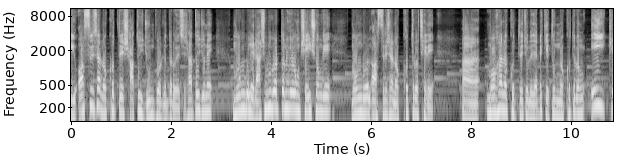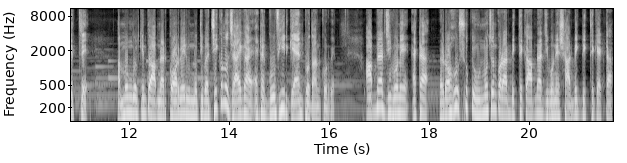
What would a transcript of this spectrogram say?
এই অশ্লেষা নক্ষত্রে সাতই জুন পর্যন্ত রয়েছে। সাতই জুনে মঙ্গলের রাশি পরিবর্তন হবে এবং সেই সঙ্গে মঙ্গল অশ্লেষা নক্ষত্র ছেড়ে মহা নক্ষত্রে চলে যাবে কেতুন নক্ষত্র এবং এই ক্ষেত্রে মঙ্গল কিন্তু আপনার কর্মের উন্নতি বা যে কোনো জায়গায় একটা গভীর জ্ঞান প্রদান করবে। আপনার জীবনে একটা রহস্যকে উন্মোচন করার দিক থেকে, আপনার জীবনের সার্বিক দিক থেকে একটা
